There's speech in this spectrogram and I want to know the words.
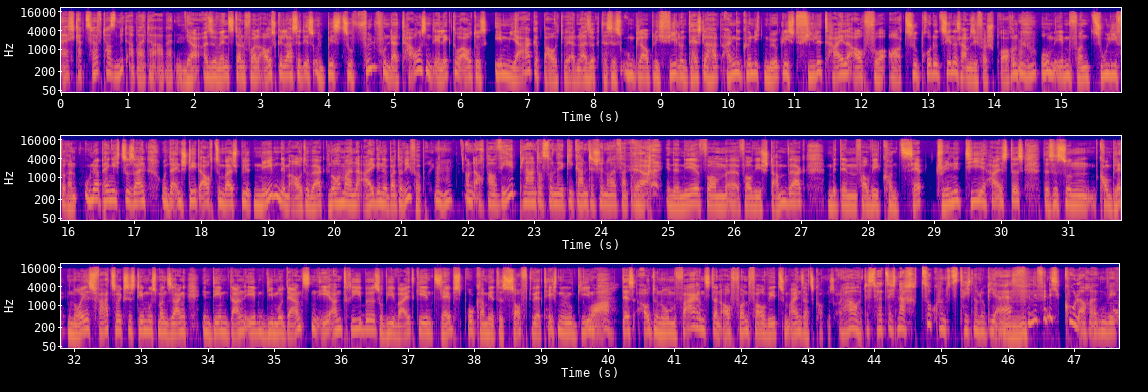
äh, ich glaube, 12.000 Mitarbeiter arbeiten. Ja, also wenn es dann voll ausgelastet ist und bis zu 500.000 Elektroautos im Jahr gebaut werden. Also das ist unglaublich viel. Und Tesla hat angekündigt, möglichst viele Teile auch vor Ort zu produzieren. Das haben sie versprochen, mhm. um eben von Zulieferern unabhängig zu sein. Und da entsteht auch zum Beispiel neben dem Autowerk nochmal eine eigene Batteriefabrik. Mhm. Und auch VW plant doch so eine gigantische Neufabrik. Ja, in der Nähe vom äh, VW Stammwerk mit dem VW Konzept Trinity heißt es. Das ist so ein komplett neues Fahrzeugsystem, muss man sagen, in dem dann eben die modernsten E-Antriebe sowie weitgehend selbstprogrammierte Softwaretechnologien wow. des autonomen Fahrens dann auch von VW zum Einsatz kommen sollen. Wow, das hört sich nach Zukunftstechnologie an. Mhm. Finde find ich cool auch irgendwie.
